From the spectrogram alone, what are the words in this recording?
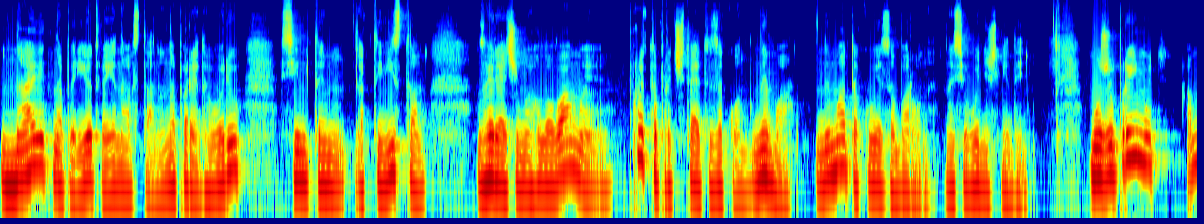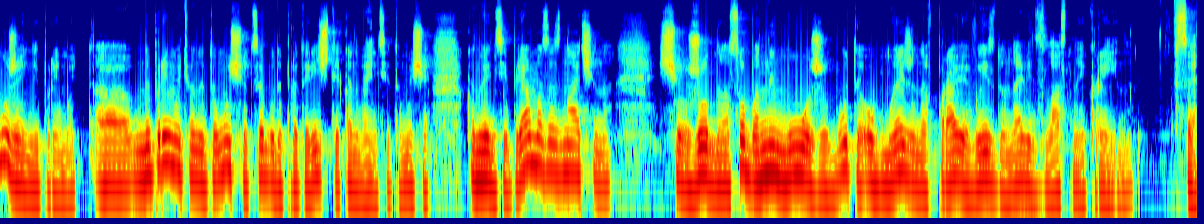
навіть на період воєнного стану. Наперед говорю всім тим активістам з гарячими головами, просто прочитайте закон. Нема. Нема такої заборони на сьогоднішній день. Може приймуть, а може і не приймуть. А не приймуть вони тому, що це буде протирічити конвенції, тому що в конвенції прямо зазначено, що жодна особа не може бути обмежена в праві виїзду навіть з власної країни. Все.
